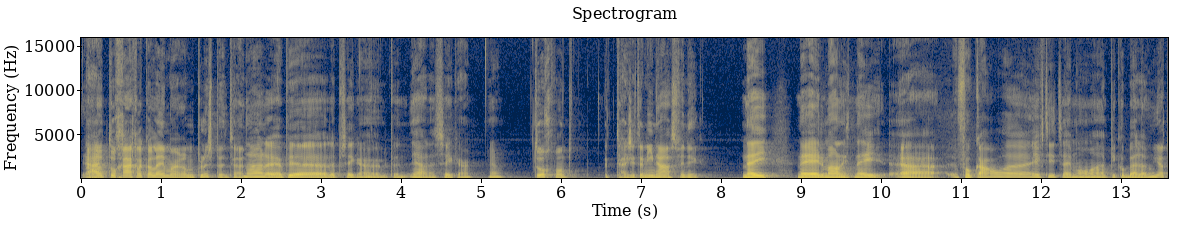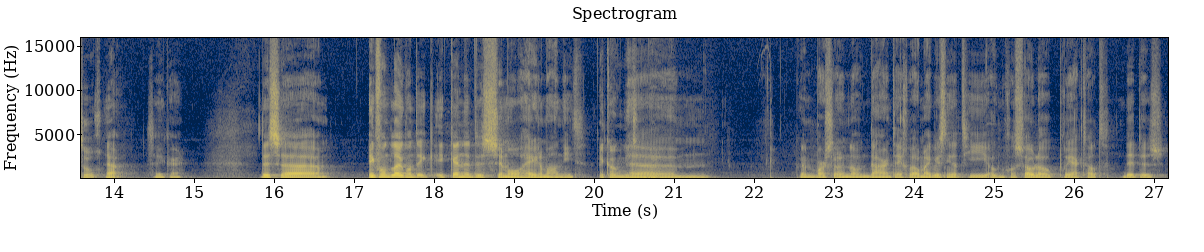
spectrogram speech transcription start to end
kan Ja. het toch eigenlijk alleen maar een pluspunt zijn. Nou, daar heb je, daar heb je zeker een punt. Ja, dat is zeker. Ja. Toch? Want het- hij zit er niet naast, vind ik. Nee, nee, helemaal niet. Nee, eh, vocaal eh, heeft hij het helemaal eh, picobello. Ja, toch? Ja, zeker. Dus eh, ik vond het leuk, want ik, ik kende dus Simmel helemaal niet. Ik ook niet. Nee. Ken Barcelona dan daarentegen wel, maar ik wist niet dat hij ook nog een solo-project had. Dit dus.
